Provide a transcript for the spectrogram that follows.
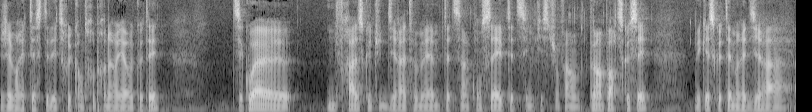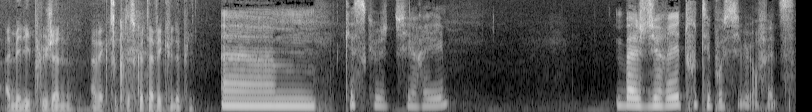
J'aimerais tester des trucs entrepreneuriat à côté. C'est quoi euh, une phrase que tu te dirais à toi-même Peut-être c'est un conseil, peut-être c'est une question, enfin peu importe ce que c'est. Mais qu'est-ce que tu aimerais dire à Amélie plus jeune avec tout ce que tu as vécu depuis? Euh, Qu'est-ce que je dirais? Bah, je dirais tout est possible en fait.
